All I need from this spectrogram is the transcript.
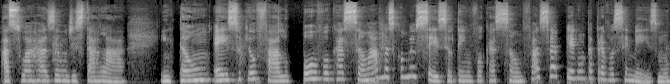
a sua razão de estar lá. Então, é isso que eu falo, por vocação. Ah, mas como eu sei se eu tenho vocação? Faça a pergunta para você mesmo.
